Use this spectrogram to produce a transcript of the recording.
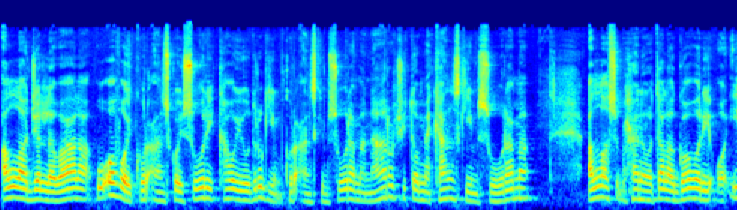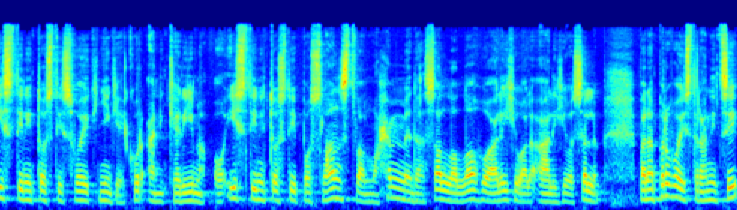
Allah Đelevala u ovoj kuranskoj suri kao i u drugim kuranskim surama, naročito mekanskim surama, Allah subhanahu wa ta'ala govori o istinitosti svoje knjige, Kur'an i Kerima, o istinitosti poslanstva Muhammeda sallallahu alihi wa alihi wa sallam. Pa na prvoj stranici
